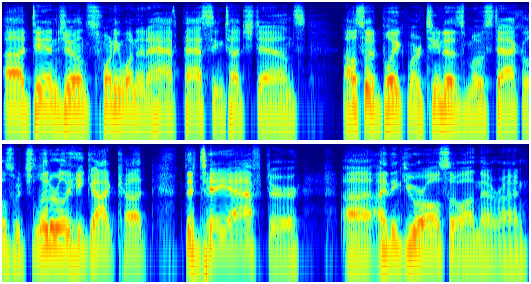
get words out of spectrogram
uh, Dan Jones 21 and a half passing touchdowns. I also had Blake Martinez most tackles, which literally he got cut the day after. Uh, I think you were also on that, Ryan.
